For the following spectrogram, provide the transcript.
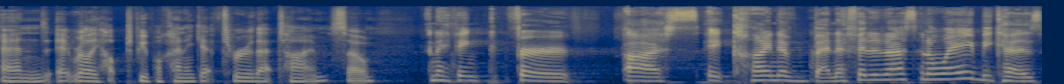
and it really helped people kind of get through that time. So And I think for us, it kind of benefited us in a way because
